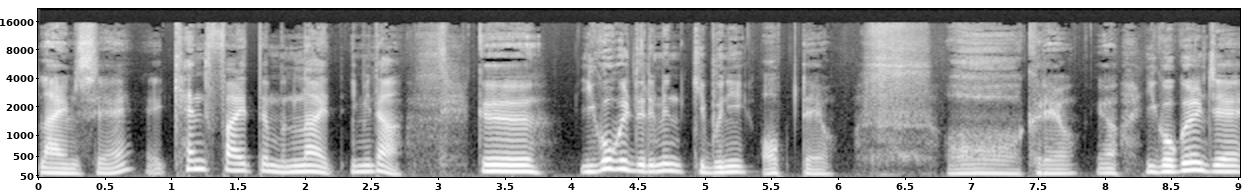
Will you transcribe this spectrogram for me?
라임스의 Can't Fight the Moonlight입니다. 그 이 곡을 들으면 기분이 업돼요. 어, 그래요. 이 곡을 이제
